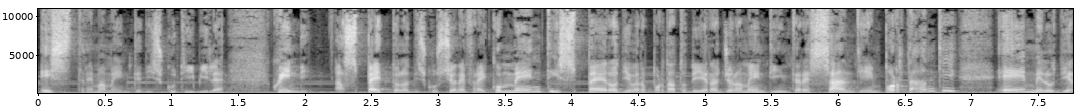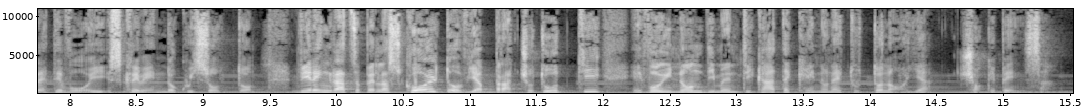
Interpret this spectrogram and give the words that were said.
estremamente discutibile. Quindi aspetto la discussione fra i commenti, spero di aver portato dei ragionamenti interessanti e importanti e me lo direte voi scrivendo qui sotto. Vi ringrazio per l'ascolto, vi abbraccio tutti e voi non dimenticate che non è tutto noia ciò che pensa.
